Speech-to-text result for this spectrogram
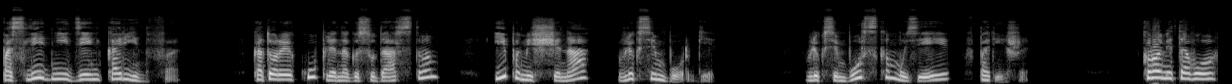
«Последний день Каринфа», которая куплена государством и помещена в Люксембурге, в Люксембургском музее в Париже. Кроме того,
